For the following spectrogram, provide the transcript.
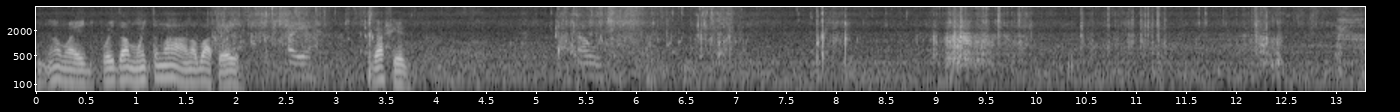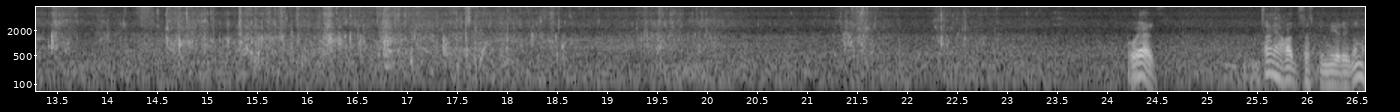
Não, mas depois dá muito na, na bateria. Aí, ó. Já chega. Tá. Ô Ed, não tá errado essas peneiras aí não?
